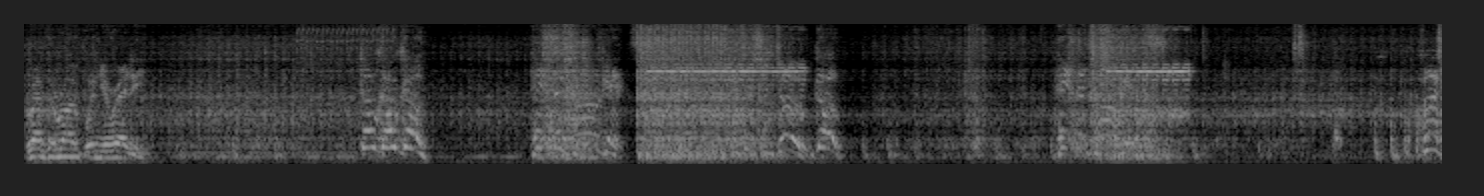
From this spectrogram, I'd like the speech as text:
Grab the rope when you're ready. Go, go, go! Hit the targets! Position two, go! Hit the targets! Flash...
